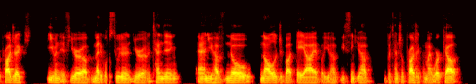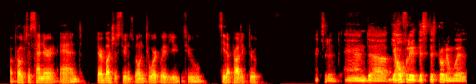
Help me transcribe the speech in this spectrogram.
a project, even if you're a medical student, you're attending, and you have no knowledge about AI, but you have you think you have a potential project that might work out, approach the center, and there are a bunch of students willing to work with you to see that project through. Excellent, and uh, yeah, hopefully this this program will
